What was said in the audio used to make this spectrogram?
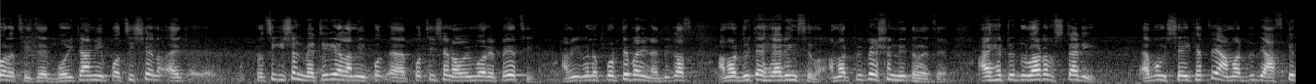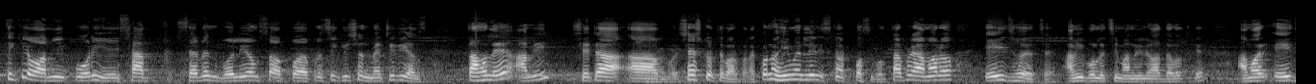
করেছি যে বইটা আমি পঁচিশে প্রসিকিউশন ম্যাটেরিয়াল আমি পঁচিশে নভেম্বরে পেয়েছি। আমি এগুলো পড়তে পারি না বিকজ আমার দুইটা হিয়ারিং ছিল আমার প্রিপারেশন নিতে হয়েছে। I had to do lot of study এবং সেই ক্ষেত্রে আমার যদি আজকের থেকেও আমি পড়ি এই সাত seven volumes of prosecution materials তাহলে আমি সেটা শেষ করতে পারব না। কোনো হিউম্যানলি ইটস নট পসিবল তারপরে আমারও এইজ হয়েছে। আমি বলেছি মাননীয় আদালতকে আমার এইজ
